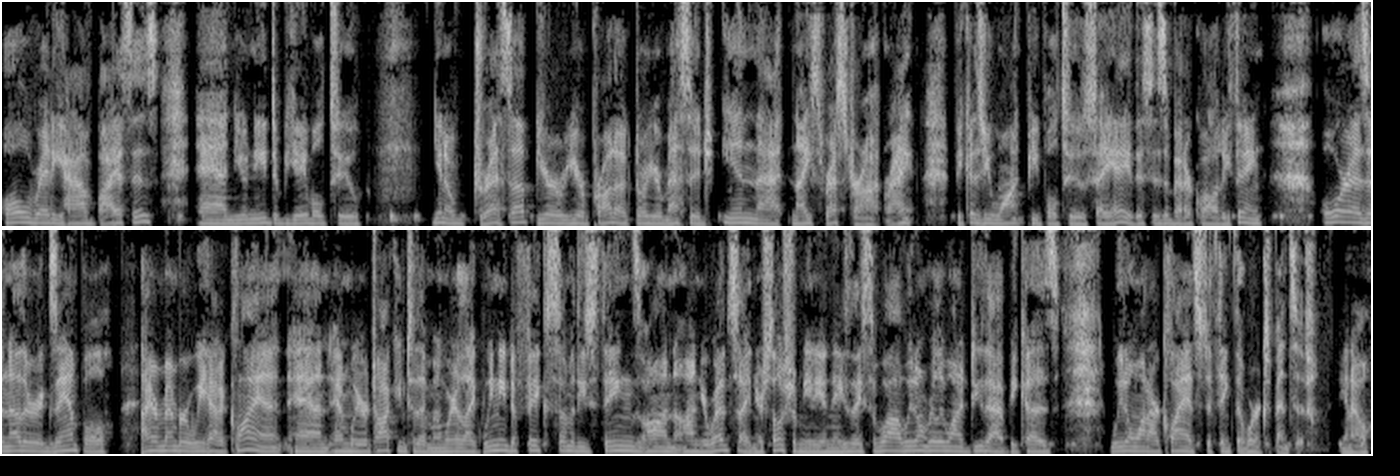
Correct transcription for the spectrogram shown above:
already have biases and you need to be able to you know, dress up your your product or your message in that nice restaurant, right? Because you want people to say, "Hey, this is a better quality thing." Or as another example, I remember we had a client and and we were talking to them and we are like, "We need to fix some of these things on on your website and your social media." And they they said, "Well, we don't really want to do that because we don't want our clients to think that we're expensive." You know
